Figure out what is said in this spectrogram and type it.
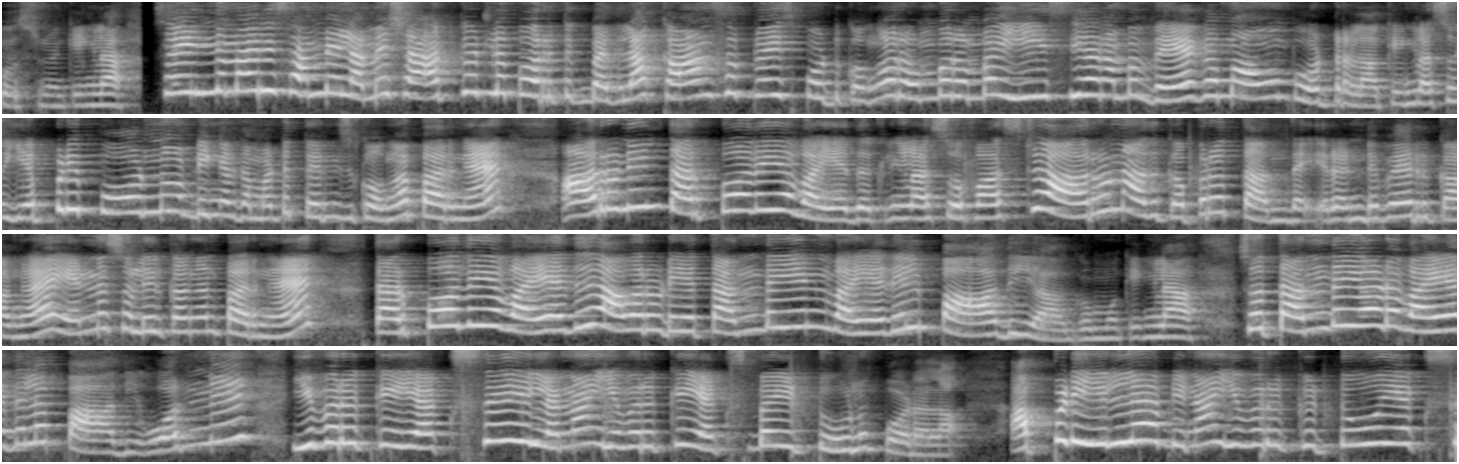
கொஸ்டின் ஓகேங்களா ஸோ இந்த மாதிரி சம் எல்லாமே ஷார்ட்கட்டில் போகிறதுக்கு பதிலாக கான்செப்ட் வைஸ் போட்டுக்கோங்க. ரொம்ப ரொம்ப ஈஸியாக நம்ம வேகமாகவும் போட்டுடலாம் ஓகேங்களா ஸோ எப்படி போடணும் அப்படிங்கிறத மட்டும் தெரிஞ்சுக்கோங்க பாருங்கள் அருணின் தற்போதைய வயது ஓகேங்களா ஸோ ஃபஸ்ட்டு அருண் அதுக்கப்புறம் தந்தை. ரெண்டு பேர் இருக்காங்க. என்ன சொல்லியிருக்காங்கன்னு பாருங்கள் தற்போதைய வயது அவருடைய தந்தையின் வயதில் பாதி ஆகும் ஓகேங்களா ஸோ தந்தையோட வயதில் பாதி. ஒன்று இவருக்கு எக்ஸு இல்லைன்னா இவருக்கு எக்ஸ் பை டூன்னு போடலாம். அப்படி இல்லை அப்படின்னா இவருக்கு டூ எக்ஸ்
